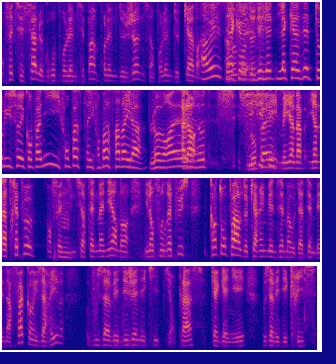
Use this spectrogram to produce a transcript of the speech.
En fait, c'est ça le gros problème. C'est pas un problème de jeunes, c'est un problème de cadres. Ah oui, c'est que donné... la, la casette, Tolisso et compagnie, ils font pas ce, ils font pas ce travail-là. Alors, les autres. Si, si, si, mais il y en a, il y en a très peu, en fait, mm. d'une certaine manière. Dans, il en faudrait plus. Quand on parle de Karim Benzema ou d'Atem Ben Arfa, quand ils arrivent, vous avez déjà une équipe qui est en place, qui a gagné. Vous avez des Chris,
